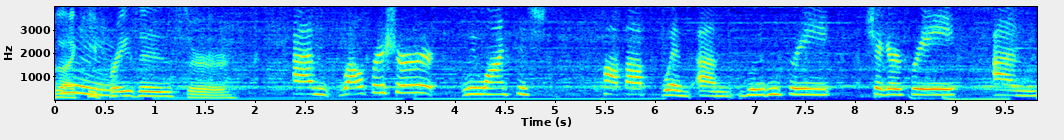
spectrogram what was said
Like Hmm. key phrases or Um, well, for sure, we want to sh- pop up with um, gluten free, sugar free, um,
